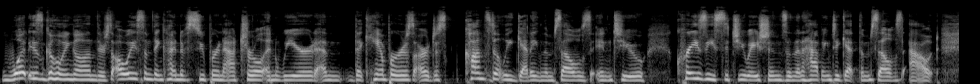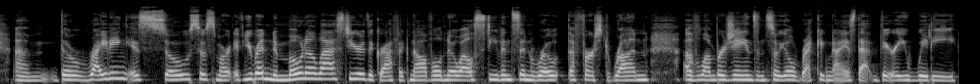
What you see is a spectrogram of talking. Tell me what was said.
what is going on. There's always something kind of supernatural and weird, and the campers are just constantly getting themselves into crazy situations and then having to get themselves out. Um, the writing is so, so smart. If you read Nimona last year, the graphic novel, Noelle Stevenson wrote the first run of Lumberjanes, and so you'll recognize that very witty,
